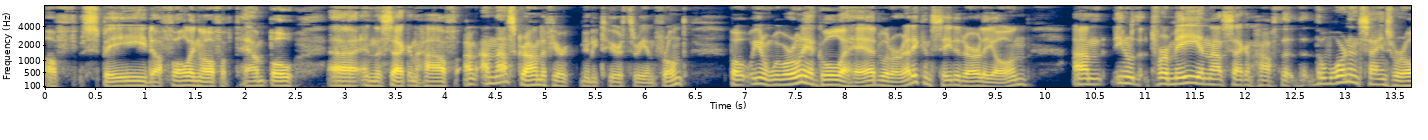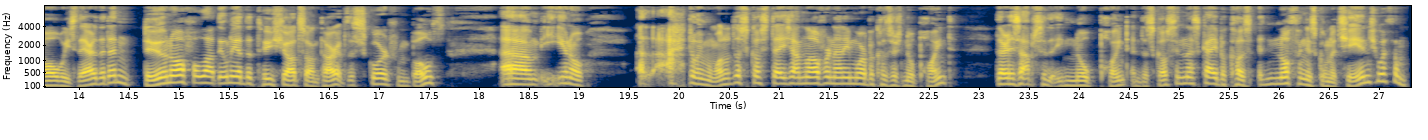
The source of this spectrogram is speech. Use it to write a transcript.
of speed, a falling off of tempo uh, in the second half. And, and that's grand if you're maybe two or three in front. But, you know, we were only a goal ahead. We'd already conceded early on. And, you know, for me in that second half, the, the, the, warning signs were always there. They didn't do an awful lot. They only had the two shots on target. They scored from both. Um, you know, I, I don't even want to discuss Dejan Lovren anymore because there's no point. There is absolutely no point in discussing this guy because nothing is going to change with him.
